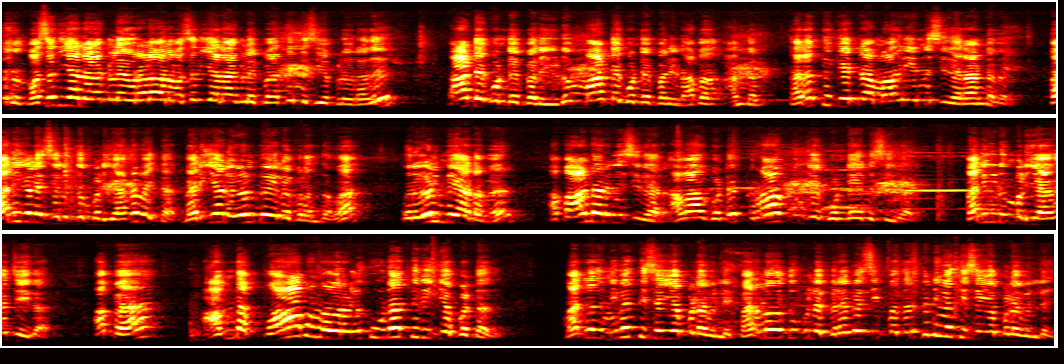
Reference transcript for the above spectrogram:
வசதியான ஆக்களை ஒரு அளவான வசதியான ஆக்களை பார்த்து என்ன செய்யப்படுகிறது? ஆட்டை கொண்டே பலியிடும் மாட்டை கொண்டே பலியிடும். அப்ப அந்த தரத்துக்கு ஏற்ற மாதிரி என்ன செய்தார் ஆண்டவர்? பலிகளை செலுத்தும்படியாக வைத்தார். மரியாதை ஏழ்மையில பிறந்தவா ஒரு ஏழ்மையானவர். அப்ப ஆண்டவர் என்ன செய்தார்? அவ கொண்டே புறா குஞ்சை கொண்டே என்ன செய்தார்? பலியிடும்படியாக செய்தார் அப்ப அந்த பாவம் அவர்களுக்கு உணர்த்துவிக்கப்பட்டது மற்றது நிவர்த்தி செய்யப்படவில்லை பரலோகத்துக்குள்ளே பிரவேசிப்பதற்கு நிவர்த்தி செய்யப்படவில்லை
